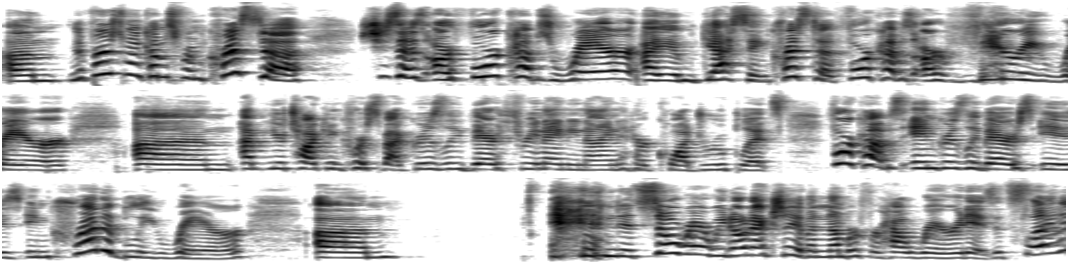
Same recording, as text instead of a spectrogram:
Um, the first one comes from Krista. She says, Are four cubs rare? I am guessing. Krista, four cubs are very rare. Um, you're talking, of course, about Grizzly Bear 399 and her quadruplets. Four cubs in grizzly bears is incredibly rare. Um, and it's so rare we don't actually have a number for how rare it is. It's slightly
